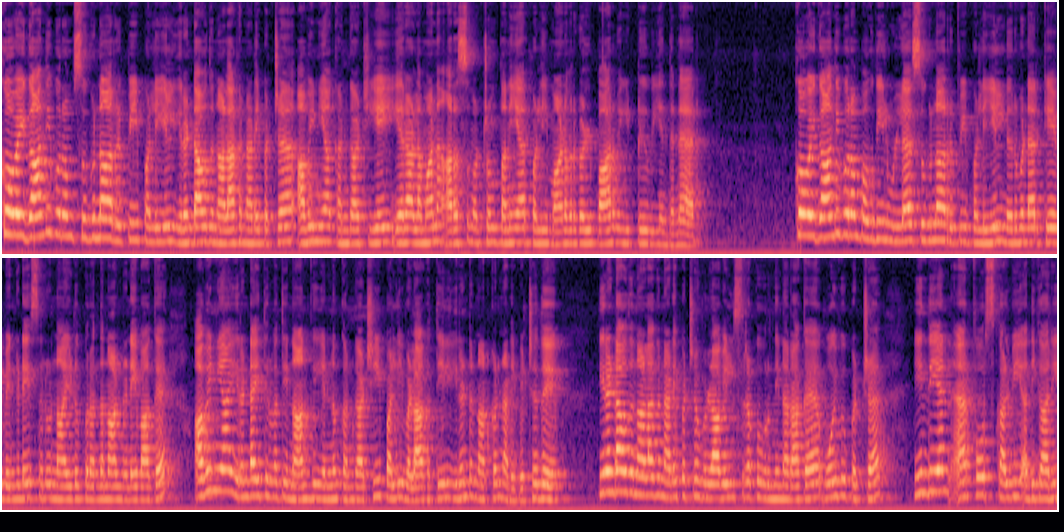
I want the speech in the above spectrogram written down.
கோவை காந்திபுரம் சுகுணா ரிப்பி பள்ளியில் இரண்டாவது நாளாக நடைபெற்ற அவின்யா கண்காட்சியை ஏராளமான அரசு மற்றும் தனியார் பள்ளி மாணவர்கள் பார்வையிட்டு வியந்தனர். கோவை காந்திபுரம் பகுதியில் உள்ள சுகுணா ரிப்பி பள்ளியில் நிறுவனர் கே. வெங்கடேசலு நாயுடு பிறந்தநாள் நினைவாக அவின்யா இரண்டாயிரத்தி இருபத்தி நான்கு என்னும் கண்காட்சி பள்ளி வளாகத்தில் இரண்டு நாட்கள் நடைபெற்றது. இரண்டாவது நாளாக நடைபெற்ற விழாவில் சிறப்பு விருந்தினராக ஓய்வு பெற்ற இந்தியன் ஏர்ஃபோர்ஸ் கல்வி அதிகாரி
